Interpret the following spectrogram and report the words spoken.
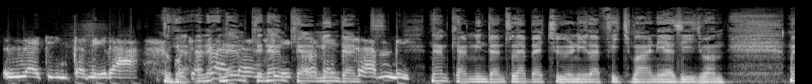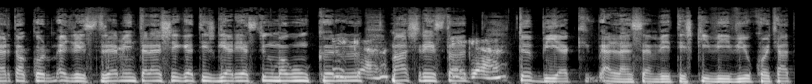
legyinteni rá. Igen, ne, nem, nem, kell mindent, nem kell mindent lebecsülni, lefitymálni, ez így van. Mert akkor egyrészt reménytelenséget is gerjesztünk magunk körül, Igen. másrészt a Igen. többiek ellenszenvét is kivívjuk, hogy hát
